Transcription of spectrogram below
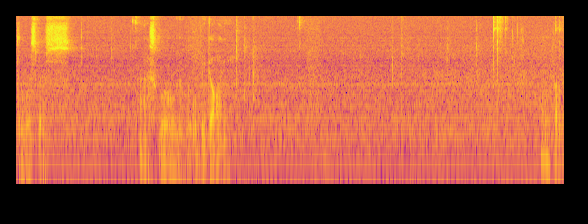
The Whispers. That's where we will be going. We'll probably.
